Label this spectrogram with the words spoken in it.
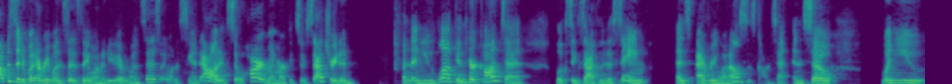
opposite of what everyone says they want to do. Everyone says i want to stand out. It's so hard. My market's so saturated and then you look and their content looks exactly the same as everyone else's content. And so when you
